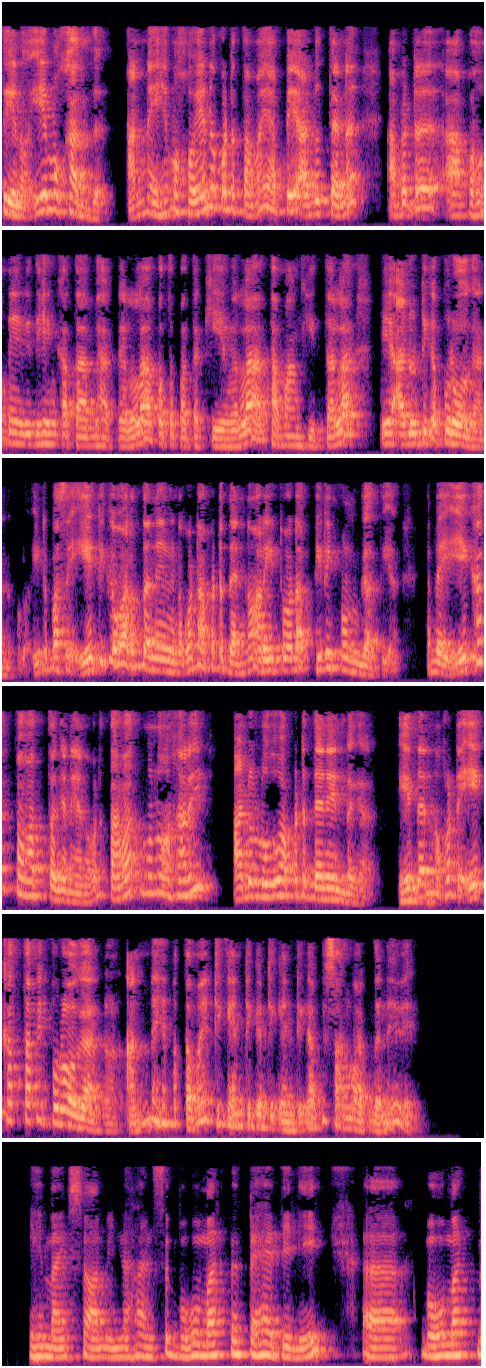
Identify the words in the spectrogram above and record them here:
තියෙනවා ඒ මොකද්ද අන්න එහෙම හොයනකොට තමයි අපේ අඩු තැන අපිට ආපහු මේ විදිහෙන් කතා බහ කරලා පොතපත කියවලා තමන් හිතලා ඒ අඩු ටික පුරව ගන්න පුළුවන් ඊට පස්සේ ඒ ටික වර්ධනය වෙනකොට අපිට දැනෙනවා අර ඊට වඩා පිරිපුන් ගතිය හැබැයි ඒකත් පවත්වාගෙන යනකොට තවත් මොනවා හරි අඩු ලුහු අපිට දැනෙන්න ගන්නවා ඒ දැනනකොට ඒකත් අපි පුරව ගන්න ඕන. අන්න එහෙම තමයි ටිකෙන් ටික ටිකෙන් ටික අපි සංවර්ධනය වෙන්නේ. එහෙමයි ස්වාමීන් වහන්සේ. බොහොමත්ම පැහැදිලි. බොහොමත්ම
